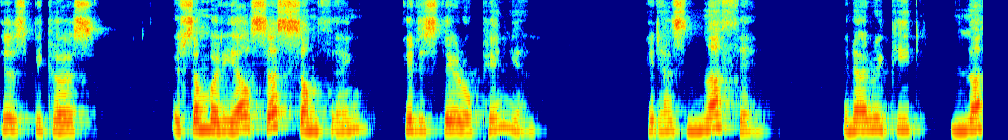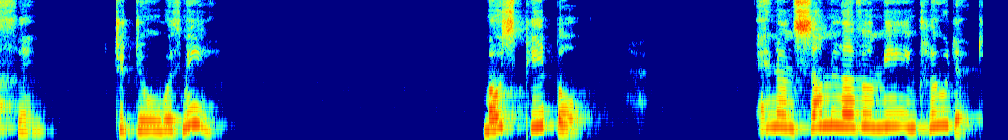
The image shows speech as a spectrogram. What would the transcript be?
is because if somebody else says something, it is their opinion. It has nothing, and I repeat, nothing to do with me. Most people and on some level, me included,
